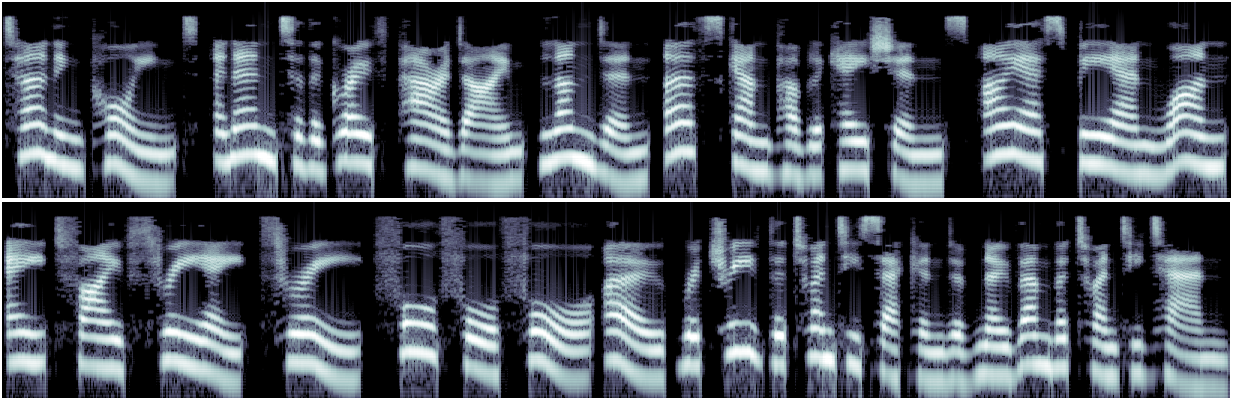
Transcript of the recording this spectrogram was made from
Turning Point, An End to the Growth Paradigm, London, Earthscan Publications, ISBN 1 a 85383-444-0, retrieved 22 November 2010.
